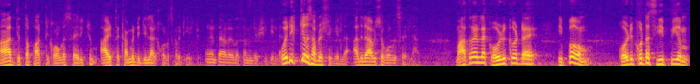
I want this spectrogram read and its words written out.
ആദ്യത്തെ പാർട്ടി കോൺഗ്രസ് ആയിരിക്കും ആദ്യത്തെ കമ്മിറ്റി ജില്ലാ കോൺഗ്രസ് കമ്മിറ്റി ആയിരിക്കും. അങ്ങനത്തെ ആളുകളെ സംരക്ഷിക്കില്ല. ഒരിക്കലും സംരക്ഷിക്കില്ല. അതിന്റെ ആവശ്യം കോൺഗ്രസ് ഇല്ല. മാത്രമല്ല കോഴിക്കോട്ടെ ഇപ്പം കോഴിക്കോട്ടെ സി പി എം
